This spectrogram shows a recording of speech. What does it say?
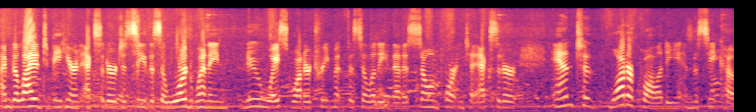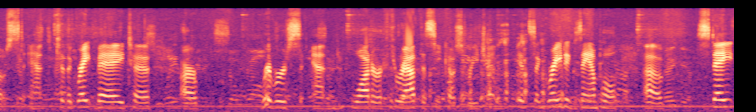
I'm delighted to be here in Exeter to see this award winning new wastewater treatment facility that is so important to Exeter and to water quality in the seacoast and to the Great Bay, to our rivers and water throughout the seacoast region. It's a great example of state,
